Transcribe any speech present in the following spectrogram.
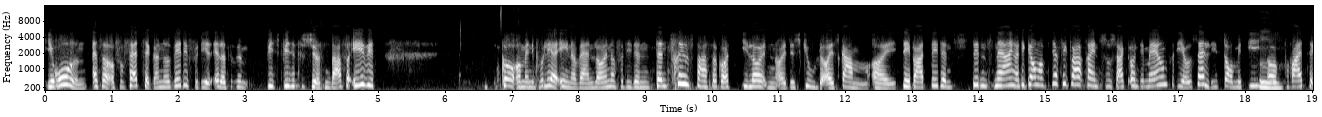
i roden. Altså at få fat til at gøre noget ved det, fordi ellers så vil spiseforstyrrelsen bare for evigt gå og manipulere en og være en løgner, fordi den, den trives bare så godt i løgnen og i det skjulte og i skammen, og i, det er bare det er, den, det er dens næring, og det gjorde mig, jeg fik bare rent så sagt ondt i maven, fordi jeg jo selv lige står midt i Mm. og på vej til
